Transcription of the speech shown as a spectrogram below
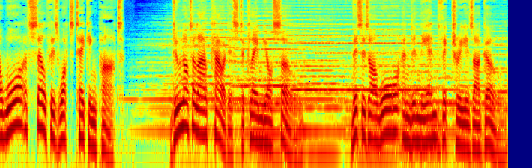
A war of self is what's taking part. Do not allow cowardice to claim your soul. This is our war and in the end victory is our goal.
